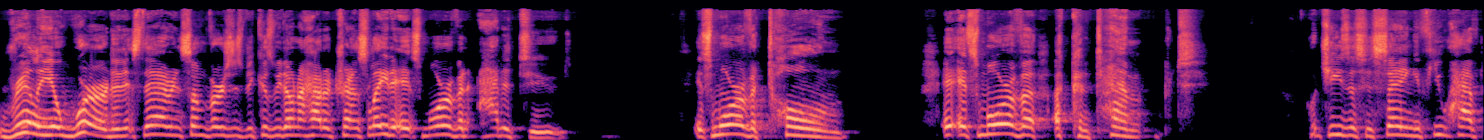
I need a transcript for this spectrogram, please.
really a word, and it's there in some versions because we don't know how to translate it. It's more of an attitude. It's more of a tone. It's more of a, a contempt. What Jesus is saying, if you have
